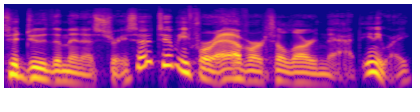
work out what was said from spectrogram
to do the ministry. So it took me forever to learn that. Anyway,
